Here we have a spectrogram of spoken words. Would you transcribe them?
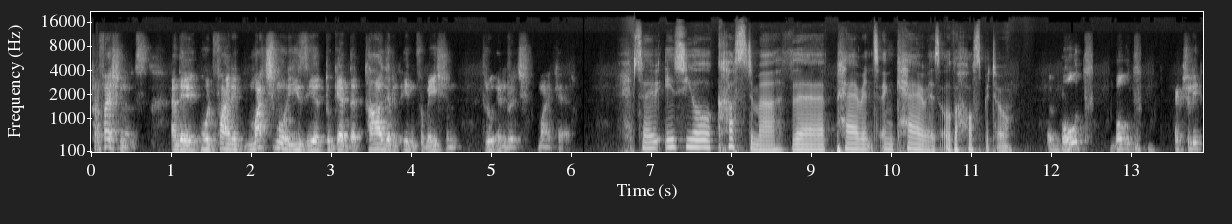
professionals. And they would find it much more easier to get that targeted information through enrich my care. So is your customer the parents and carers or the hospital? Both both actually.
